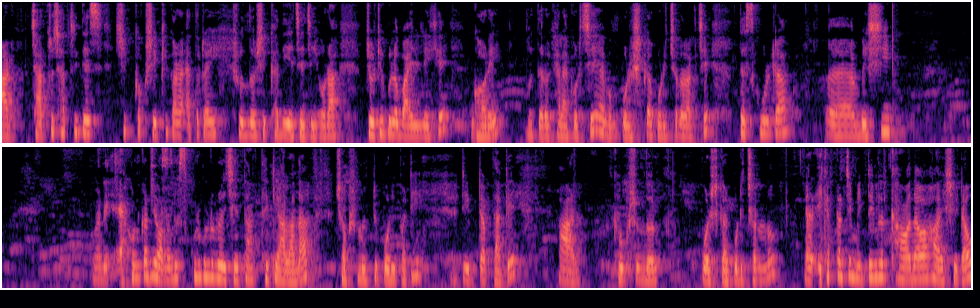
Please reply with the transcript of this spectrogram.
আর ছাত্রছাত্রীদের শিক্ষক, শিক্ষিকারা এতটাই সুন্দর শিক্ষা দিয়েছে যে ওরা চটিগুলো বাইরে রেখে ঘরে ভেতরে খেলা করছে এবং পরিষ্কার, পরিচ্ছন্ন রাখছে। তো স্কুলটা বেশি মানে এখনকার যে অন্যান্য স্কুলগুলো রয়েছে, তার থেকে আলাদা। সবসময় একটু পরিপাটি, টিপটাপ থাকে। আর খুব সুন্দর, পরিষ্কার, পরিচ্ছন্ন। আর এখানকার যে মিড ডে মিলের খাওয়া দাওয়া হয় সেটাও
